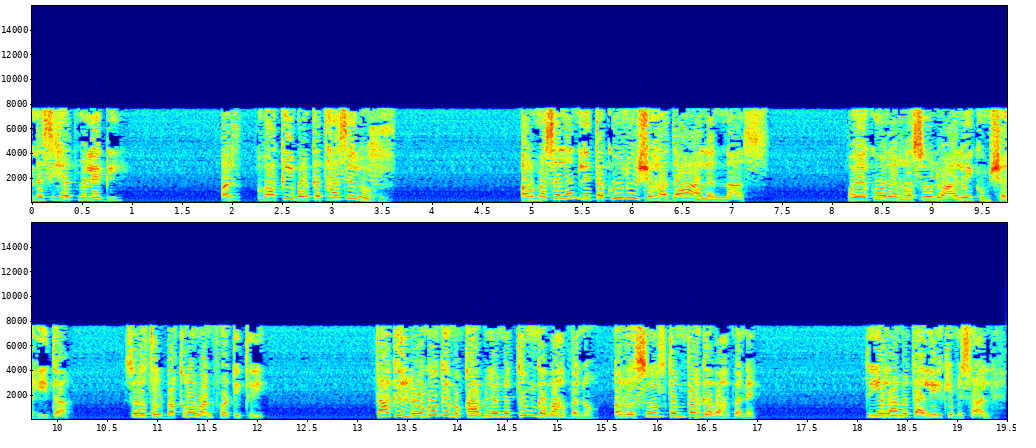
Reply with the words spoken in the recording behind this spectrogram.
نصیحت ملے گی اور واقعی برکت حاصل ہوگی۔ اور مثلاً لتکون شہدا الناس و یقون رسول علیکم شہیدا سورت البقرہ 143 تاکہ لوگوں کے مقابلے میں تم گواہ بنو اور رسول تم پر گواہ بنے۔ تو یہ لام تعلیل کی مثال ہے۔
